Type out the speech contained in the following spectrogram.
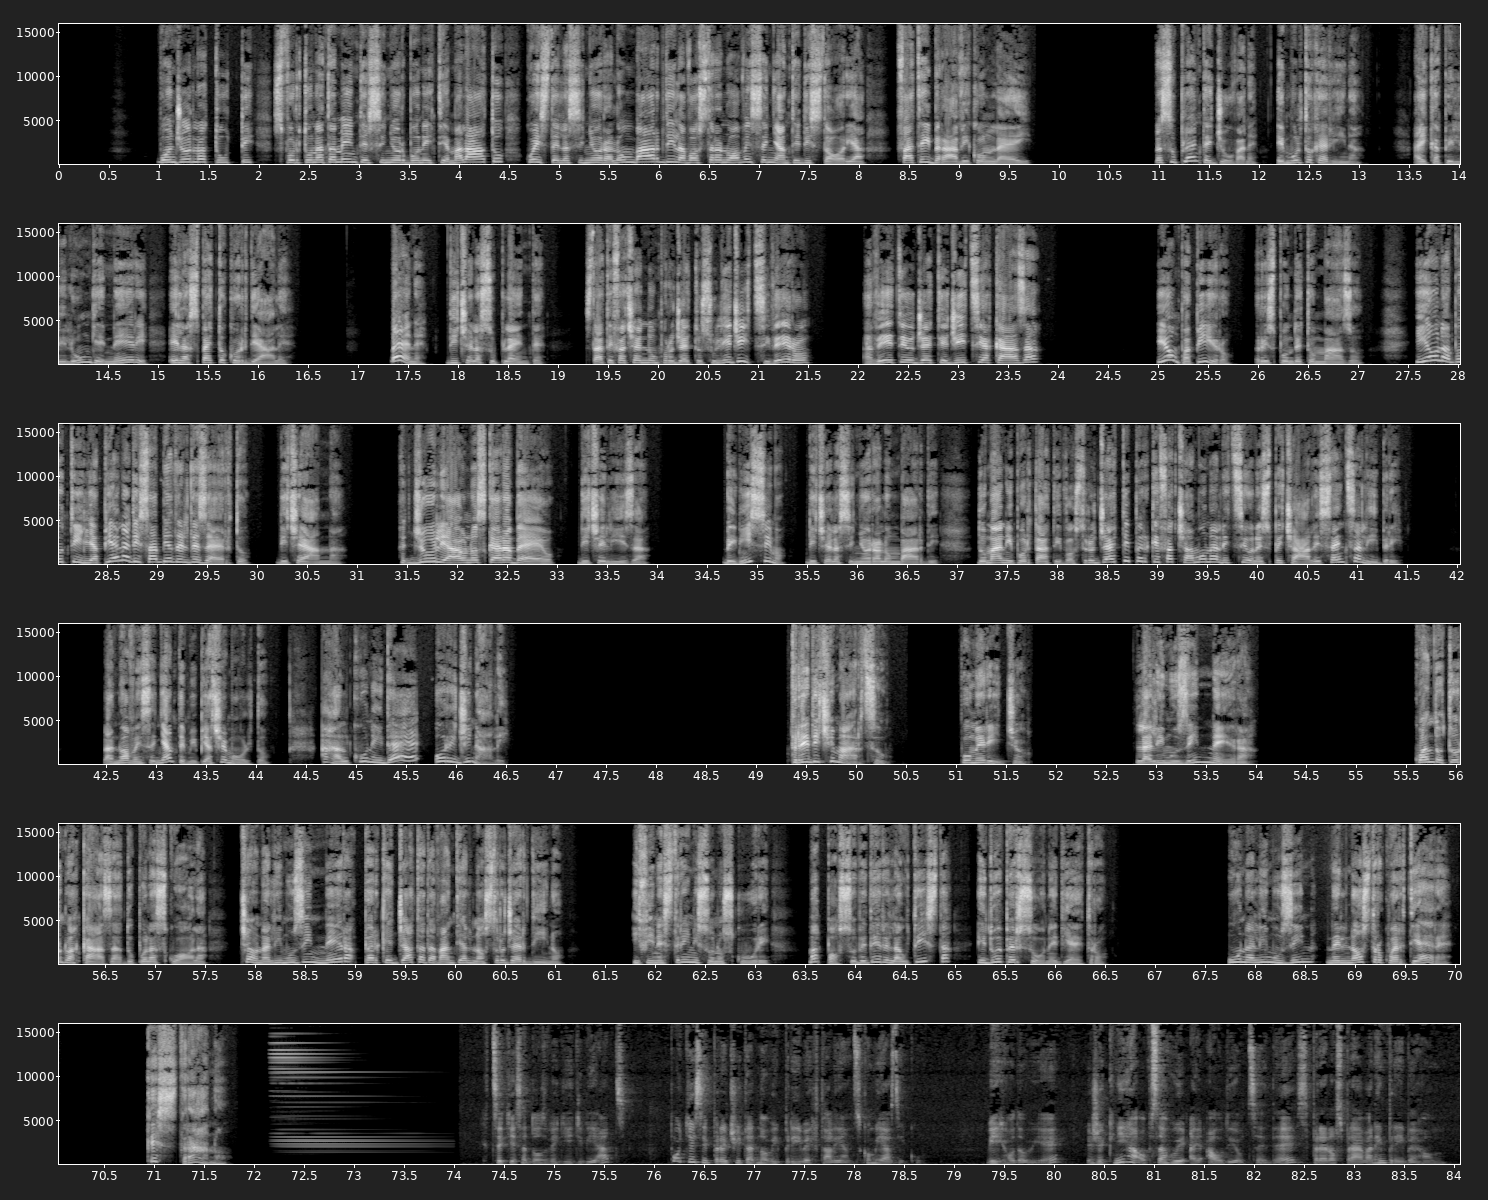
Buongiorno a tutti. Sfortunatamente il signor Bonetti è malato. Questa è la signora Lombardi, la vostra nuova insegnante di storia. Fate i bravi con lei. La supplente è giovane e molto carina. Ha i capelli lunghi e neri e l'aspetto cordiale. Bene, dice la supplente. State facendo un progetto sugli egizi, vero? Avete oggetti egizi a casa? Io ho un papiro, risponde Tommaso. Io ho una bottiglia piena di sabbia del deserto, dice Anna. Giulia ha uno scarabeo, dice Lisa. Benissimo, dice la signora Lombardi. Domani portate i vostri oggetti perché facciamo una lezione speciale senza libri. La nuova insegnante mi piace molto. Ha alcune idee originali. 13 marzo. Pomeriggio. La limousine nera. Quando torno a casa dopo la scuola, c'è una limousine nera parcheggiata davanti al nostro giardino. I finestrini sono scuri, ma posso vedere l'autista e due persone dietro. Una limousine nel nostro quartiere? Che strano! Chcete sa dozvedieť viac? Poďte si prečítať nový príbeh v talianskom jazyku. Výhodou je, že kniha obsahuje aj audio CD s prerozprávaným príbehom.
